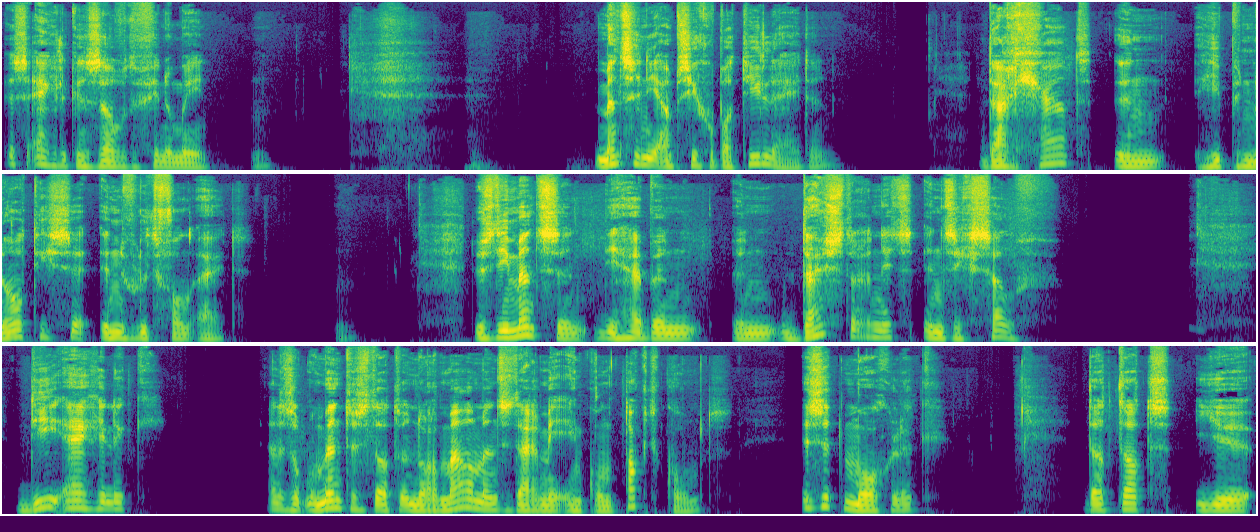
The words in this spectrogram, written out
is eigenlijk eenzelfde fenomeen. Mensen die aan psychopathie lijden, daar gaat een hypnotische invloed van uit. Dus die mensen die hebben een duisternis in zichzelf, die eigenlijk, en dus op het moment dus dat een normaal mens daarmee in contact komt, is het mogelijk dat dat je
